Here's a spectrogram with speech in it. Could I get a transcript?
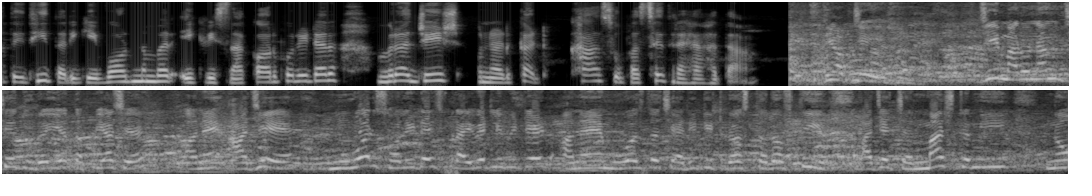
અતિથિ તરીકે વોર્ડ નંબર એકવીસના કોર્પોરેટર વ્રજેશ ઉનડકટ ખાસ ઉપસ્થિત રહ્યા હતા. જી જી. મારું નામ છે દુરૈયા તપિયા છે અને આજે મૂવર હોલિડેઝ પ્રાઇવેટ લિમિટેડ અને મૂવર્સ ધ ચેરિટી ટ્રસ્ટ તરફથી આજે જન્માષ્ટમીનો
